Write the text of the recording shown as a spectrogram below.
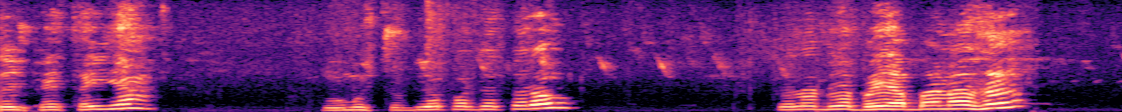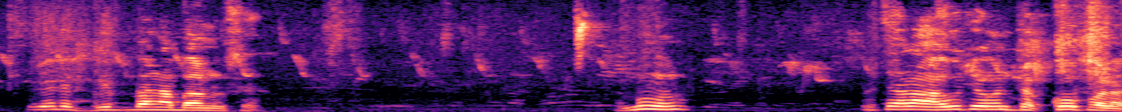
દૂધ ફેસ થઈ ગયા. હું હું સ્ટુડિયો પર જતો રહું. પેલો બે ભાઈ આવવાના છે. એને ગીત બનાવવાનું છે. હું બિચારા આવું તો એને ધક્કો પડે.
